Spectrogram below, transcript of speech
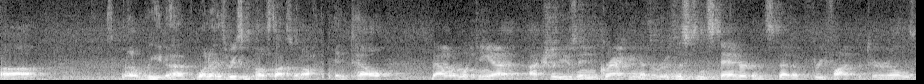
Uh, we, uh, one of his recent postdocs went off to Intel. Now we're looking at actually using graphene as a resistance standard instead of 3.5 materials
